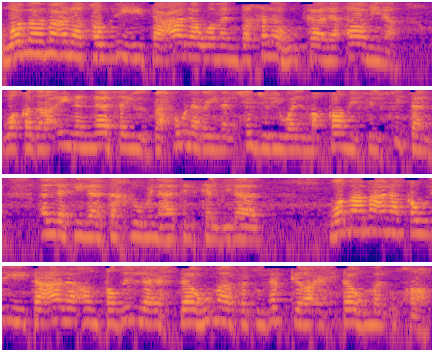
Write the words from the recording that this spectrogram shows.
وما معنى قوله تعالى ومن دخله كان آمنا؟ وقد رأينا الناس يذبحون بين الحجر والمقام في الفتن التي لا تخلو منها تلك البلاد. وما معنى قوله تعالى أن تضل إحداهما فتذكر إحداهما الأخرى؟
